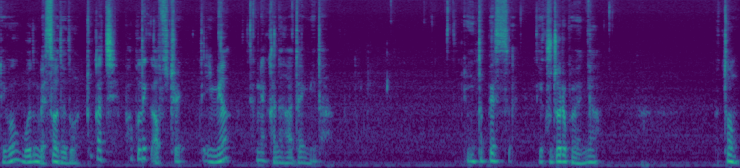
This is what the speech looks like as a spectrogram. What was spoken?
그리고 모든 메서드도 똑같이 public, abstract이며 생략 가능하다입니다. 인터페이스 이 구조를 보면요. 보통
